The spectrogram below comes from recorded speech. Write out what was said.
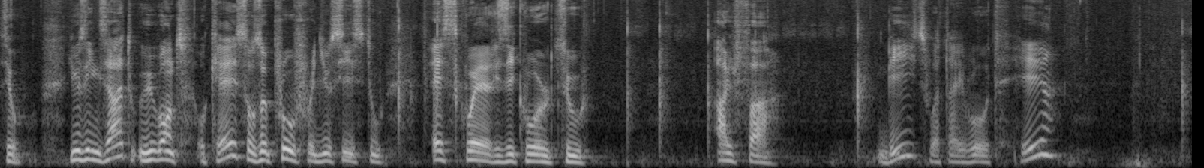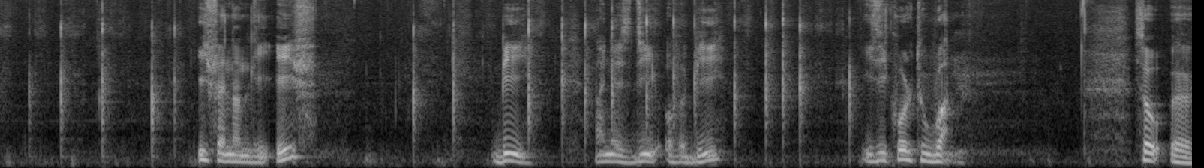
so using that, we want, okay, so the proof reduces to S squared is equal to alpha B, it's what I wrote here. If and only if B minus D over B is equal to 1. So uh,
